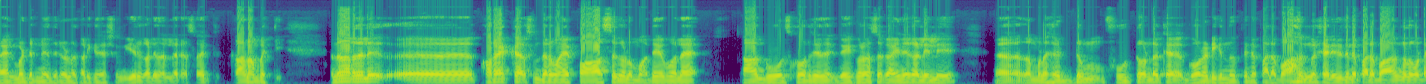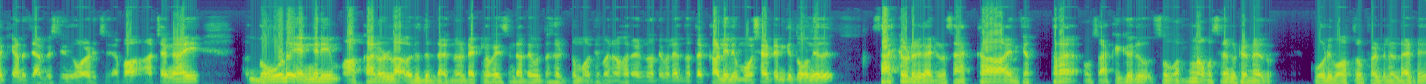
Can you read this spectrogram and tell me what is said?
റയൽ മഡ്രിഡിനെതിരെയുള്ള കളിക്ക് ശേഷം ഈ ഒരു കളി നല്ല രസമായിട്ട് കാണാൻ പറ്റി എന്ന് പറഞ്ഞാൽ കുറേയൊക്കെ സുന്ദരമായ പാസുകളും അതേപോലെ ആ ഗോൾ സ്കോർ ചെയ്ത് ഗൈക്കോറാസ് കഴിഞ്ഞ കളിയിൽ നമ്മൾ ഹെഡും ഫൂട്ടും കൊണ്ടൊക്കെ ഗോൾ അടിക്കുന്നത് പിന്നെ പല ഭാഗങ്ങൾ ശരീരത്തിന്റെ പല ഭാഗങ്ങൾ കൊണ്ടൊക്കെയാണ് ചാമ്പ്യൻസ് ലീഗ് ഗോൾ അടിച്ചത്. അപ്പോൾ ആ ചങ്ങായി ഗോൾ എങ്ങനെയും ആക്കാനുള്ള ഒരു ഇതുണ്ടായിരുന്നു. ഡെക്ലറേഷന്റെ അതേപോലത്തെ ഹെഡും അതിമനോഹരമായിരുന്നു അതേപോലെ ഇന്നത്തെ കളിയിൽ മോശമായിട്ട് എനിക്ക് തോന്നിയത് സാക്കയുടെ ഒരു കാര്യമാണ്. സാക്ക എനിക്ക് അത്ര സാക്കയ്ക്ക് ഒരു സുവർണ അവസരം കിട്ടിയിട്ടുണ്ടായിരുന്നു. കോടി മാത്രം ഫ്രണ്ടിലുണ്ടായിട്ട്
